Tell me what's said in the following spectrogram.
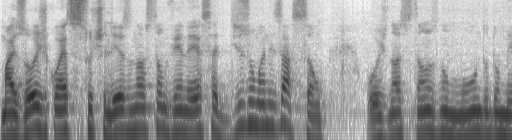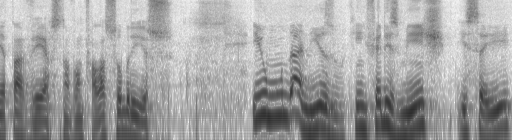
Mas hoje, com essa sutileza, nós estamos vendo essa desumanização. Hoje nós estamos no mundo do metaverso, nós vamos falar sobre isso. E o mundanismo, que infelizmente isso aí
